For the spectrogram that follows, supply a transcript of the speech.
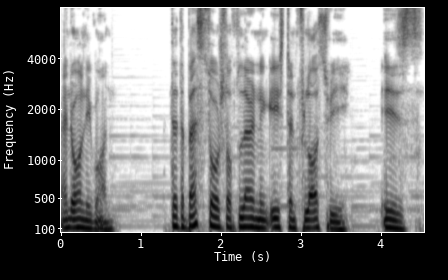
and only one, that the best source of learning Eastern philosophy is?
